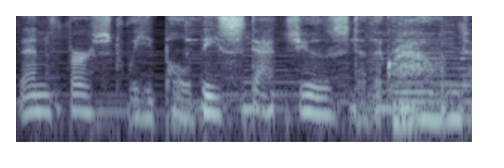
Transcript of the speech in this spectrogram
then first we pull these statues to the ground.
